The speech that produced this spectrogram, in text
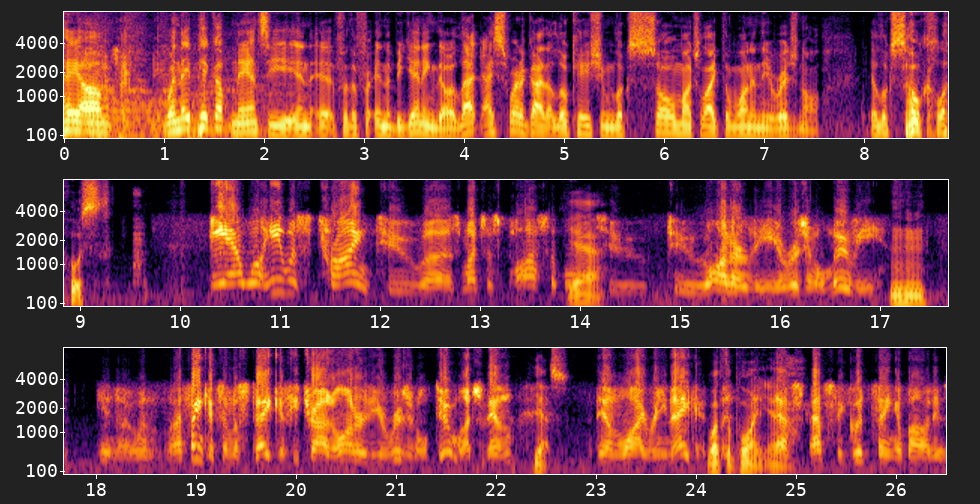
Hey, um, when they pick up Nancy in uh, for the in the beginning, though, that I swear to God, that location looks so much like the one in the original. It looks so close. Yeah, well, he was trying to, uh, as much as possible, Yeah. to to honor the original movie. Mm-hmm. You know, and I think it's a mistake if you try to honor the original too much. Then, Yes. then why remake it? What's the point? Yeah. That's that's the good thing about his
